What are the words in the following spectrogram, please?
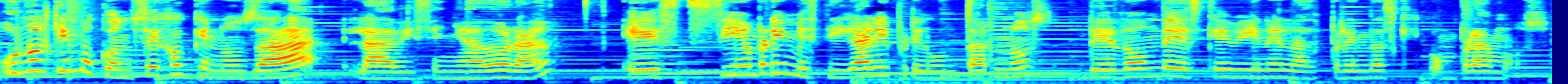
Un último consejo que nos da la diseñadora es siempre investigar y preguntarnos de dónde es que vienen las prendas que compramos,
